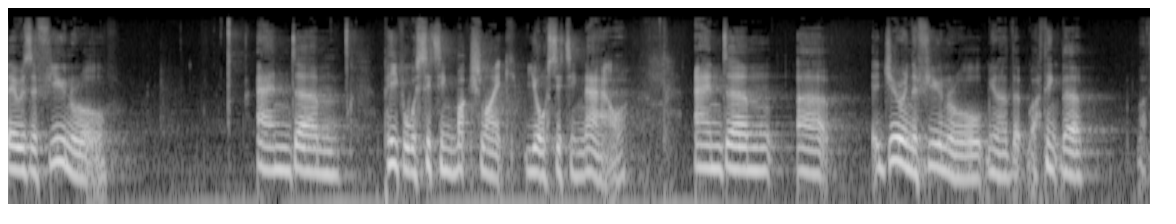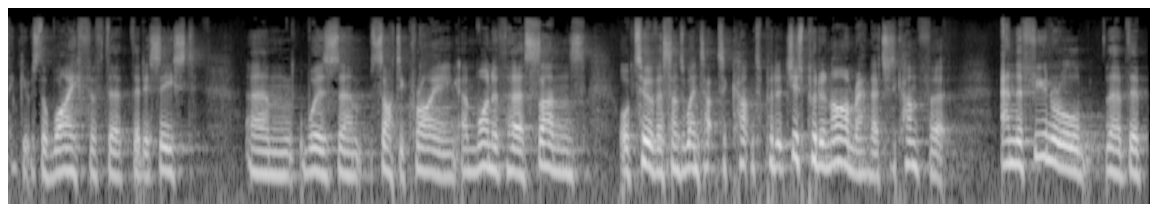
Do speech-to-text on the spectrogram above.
There was a funeral, and um, people were sitting much like you're sitting now. And um, uh, during the funeral, you know, the, I think the, I think it was the wife of the, the deceased um, was um, started crying, and one of her sons, or two of her sons, went up to, come, to put a, just put an arm around her to comfort. And the funeral, the, the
